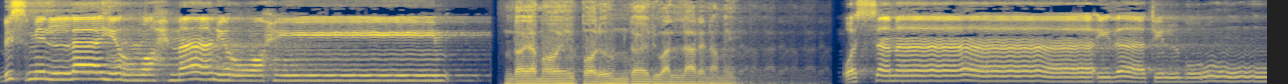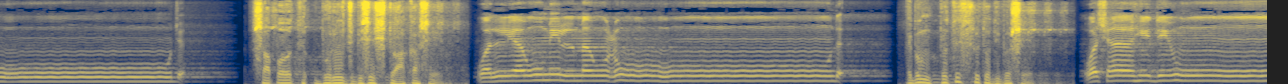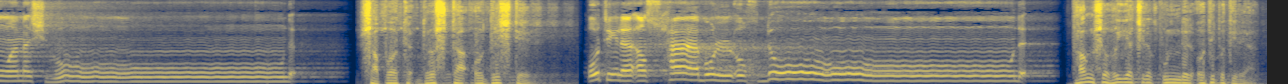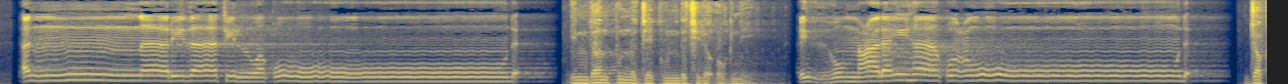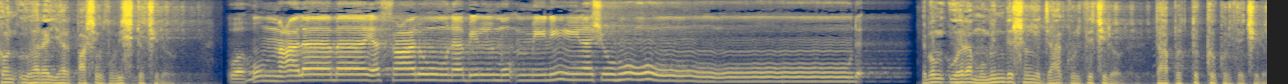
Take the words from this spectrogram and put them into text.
بسم الله الرحمن الرحيم দয়াময় পরম দয়ালু আল্লাহর নামে والسماء ذات البروج শপথ বুরুজ বিশিষ্ট আকাশের واليوم الموعود এবং প্রতিশ্রুত দিবসের وشاهد ومشهود শপথ দ্রষ্টা ও দৃষ্টের قتل أصحاب الأخدود ধ্বংস হইয়াছিল কুণ্ডের অধিপতিরা النار ذات الوقود ইন্ধনপূর্ণ যে কুণ্ডে ছিল অগ্নি إذ هم عليها قعود যখন উহারা ইহার পাশে উপবিষ্ট ছিল وهم على ما يفعلون بالمؤمنين شهود এবং উহারা মুমিনদের সঙ্গে যাহা করিতেছিল তাহা প্রত্যক্ষ করিতেছিল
